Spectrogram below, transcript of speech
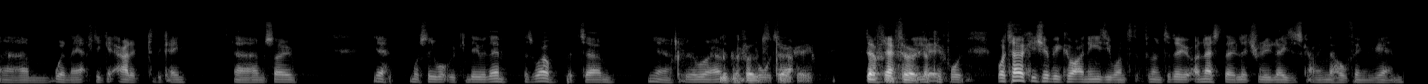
um, when they actually get added to the game. Um, so yeah, we'll see what we can do with them as well. But um, yeah, we're looking, looking forward, forward, to Turkey. Definitely, Definitely Turkey. looking forward. Well, Turkey should be quite an easy one to, for them to do, unless they're literally laser scanning the whole thing again,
